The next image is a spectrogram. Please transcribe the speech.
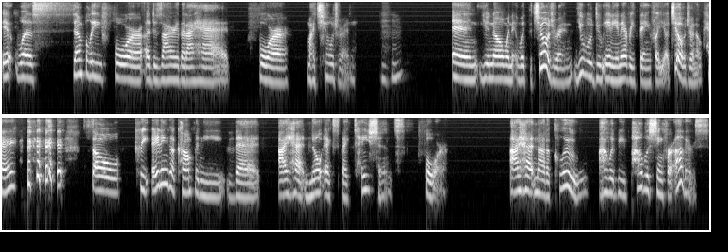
it was simply for a desire that I had for my children. Mm-hmm. And you know, when with the children, you will do any and everything for your children, okay? so creating a company that I had no expectations for. I had not a clue I would be publishing for others.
